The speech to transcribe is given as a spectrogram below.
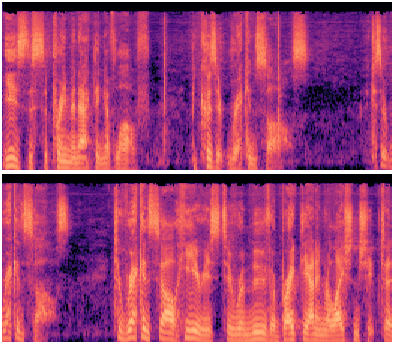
is the supreme enacting of love. Because it reconciles because it reconciles. To reconcile here is to remove a breakdown in relationship, to,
